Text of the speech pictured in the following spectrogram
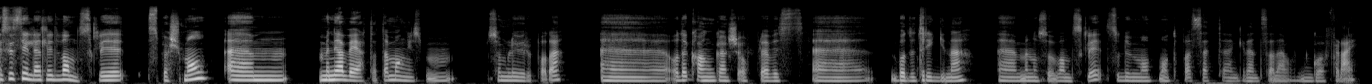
Jeg skal stille deg et litt vanskelig spørsmål, um, men jeg vet at det er mange som, som lurer på det. Uh, og det kan kanskje oppleves uh, både triggende, uh, men også vanskelig, så du må på en måte bare sette grensa der hvor den går for deg.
